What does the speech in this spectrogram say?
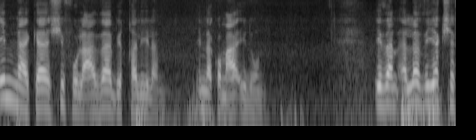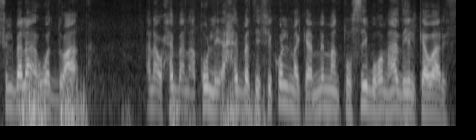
إنا كاشف العذاب قليلا. إنكم عائدون. إذا الذي يكشف البلاء هو الدعاء. أنا أحب أن أقول لأحبتي في كل مكان ممن تصيبهم هذه الكوارث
